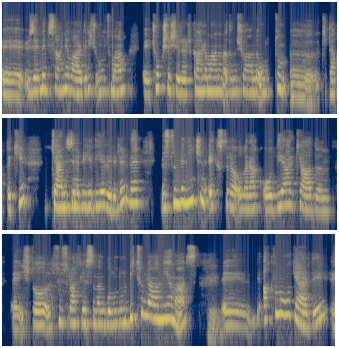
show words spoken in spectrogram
e, üzerine bir sahne vardır hiç unutmam. E, çok şaşırır. Kahramanın adını şu anda unuttum e, kitaptaki. Kendisine bir hediye verilir ve üstünde niçin ekstra olarak o diğer kağıdın e, işte o süs rafyasının bulunduğunu bir türlü anlayamaz. Hmm. E, aklıma o geldi. E,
